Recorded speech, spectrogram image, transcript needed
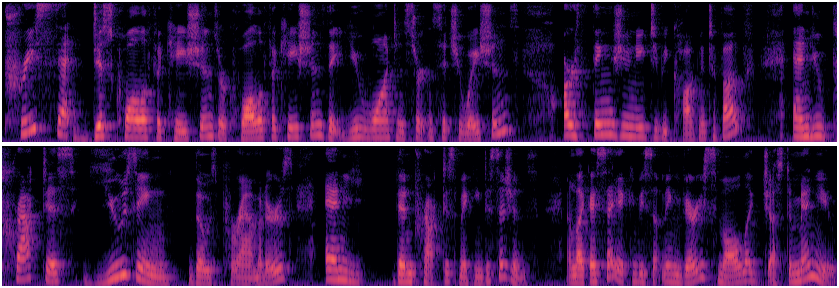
Preset disqualifications or qualifications that you want in certain situations are things you need to be cognitive of. And you practice using those parameters and then practice making decisions. And like I say, it can be something very small, like just a menu.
